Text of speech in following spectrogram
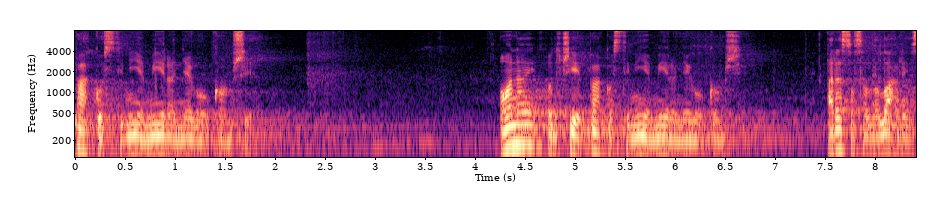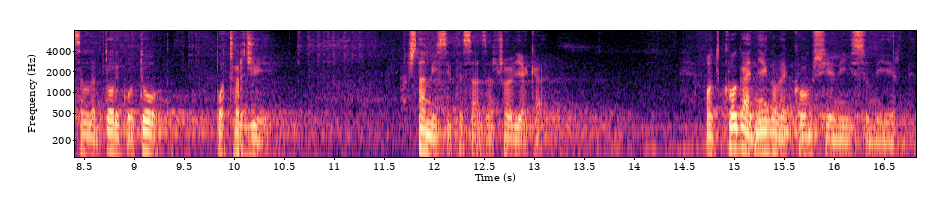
pakosti nije miran njegov komšije. Onaj od čije pakosti nije miran njegov komšije. A Resul sallallahu alaihi ve sellem toliko to potvrđuje. Šta mislite sad za čovjeka? Od koga njegove komšije nisu mirne?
